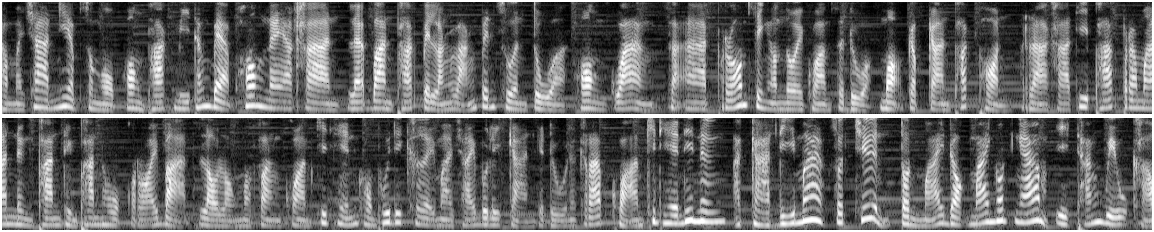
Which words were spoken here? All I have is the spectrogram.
ธรรมชาติเงียบสงบ ห้องพักมีทั้งแบบห้องในอาคาร และบ้านพักเป็นหลังๆเป็นส่วนตัว ห้องกว้าง สะอาดพร้อมสิ่งอำนวยความสะดวกเหมาะกับการพักผ่อน ราคาที่พักประมาณ 1,000ถึง1,600 บาท เราลองมาฟังความคิดเห็นของผู้ที่เคยมาใช้บริการกันดูนะครับ ความคิดเห็นที่หนึ่งอากาศดีมากสดชื่น ต้นไม้ดอกไม้งดงาม อีกทั้งวิวเขา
